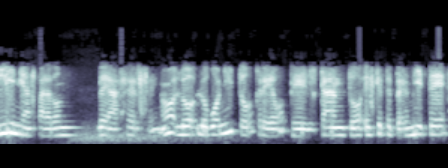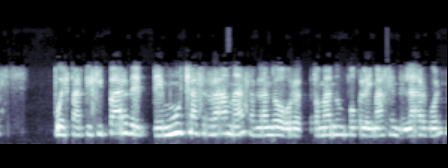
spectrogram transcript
líneas para dónde hacerse, ¿no? Lo, lo bonito, creo, del canto es que te permite pues participar de, de muchas ramas, hablando o retomando un poco la imagen del árbol,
